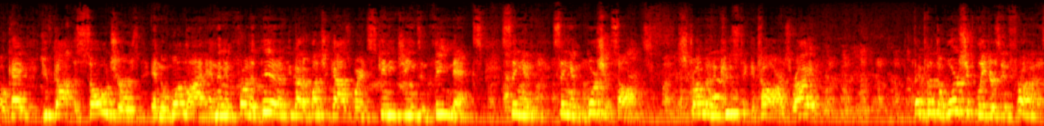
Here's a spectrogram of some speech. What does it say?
okay? You've got the soldiers in the one line, and then in front of them, you've got a bunch of guys wearing skinny jeans and v necks, singing, singing worship songs, strumming acoustic guitars, right? They put the worship leaders in front.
